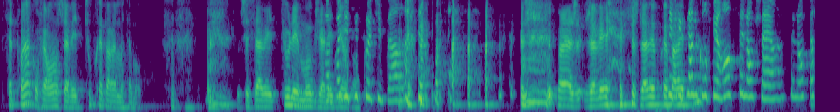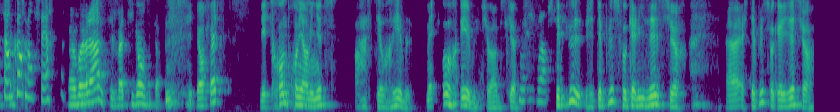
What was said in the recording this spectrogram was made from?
cette première conférence, j'avais tout préparé mot à mot. je savais tous les mots que j'allais dire. Pas du tout de quoi tu parles. voilà, j'avais, j'avais préparé. J'ai plein de conférences, c'est l'enfer, c'est l'enfer, c'est encore l'enfer. voilà, c'est fatigant, putain. Et en fait, les 30 premières minutes, ah, c'était horrible, mais horrible, tu vois, parce que j'étais plus, j'étais plus focalisé sur, euh, j'étais plus focalisé sur.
